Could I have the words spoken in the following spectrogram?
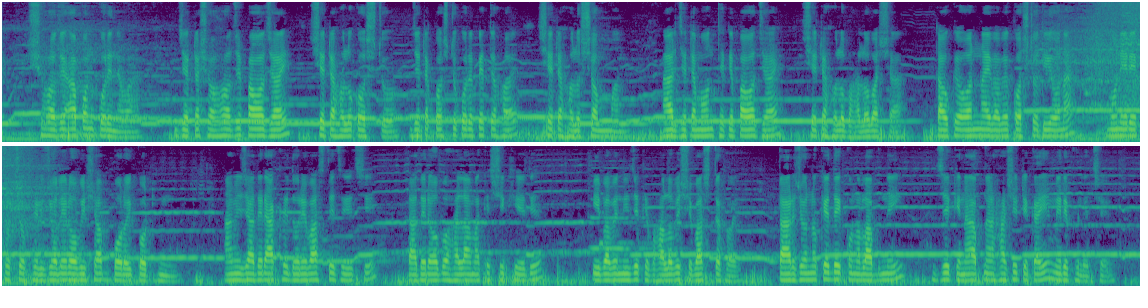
সহজে আপন করে নেওয়া। যেটা সহজে পাওয়া যায়, সেটা হলো কষ্ট। যেটা কষ্ট করে পেতে হয়, সেটা হলো সম্মান। আর যেটা মন থেকে পাওয়া যায়, সেটা হলো ভালোবাসা। কাউকে অন্যায়ভাবে কষ্ট দিও না। মনে রেখো চোখের জলের অভিশাপ বড়ই কঠিন। আমি যাদের আঁকড়ে ধরে বাঁচতে চেয়েছি, তাদের অবহেলা আমাকে শিখিয়ে দিয়ে কীভাবে নিজেকে ভালোবেসে বাঁচতে হয়। তার জন্য কেঁদে কোনো লাভ নেই। যে কিনা আপনার হাসি টেকাই মেরে ফেলেছে।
